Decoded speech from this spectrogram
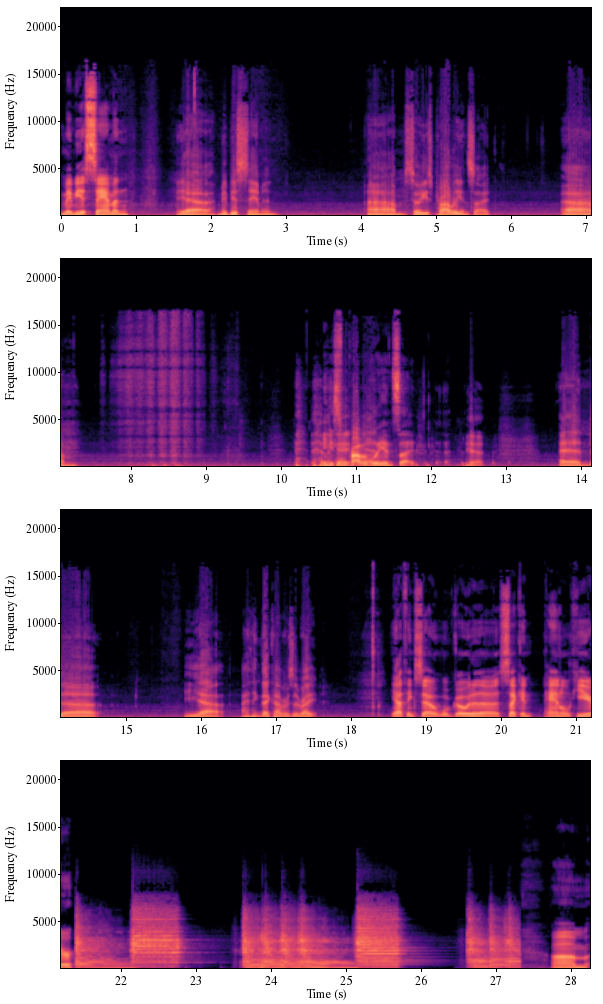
Maybe a salmon? Yeah, maybe a salmon. Um, so he's probably inside. Um, He's okay, probably and- inside. Yeah, and uh, yeah, I think that covers it, right? Yeah, I think so. We'll go to the second panel here. Um,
